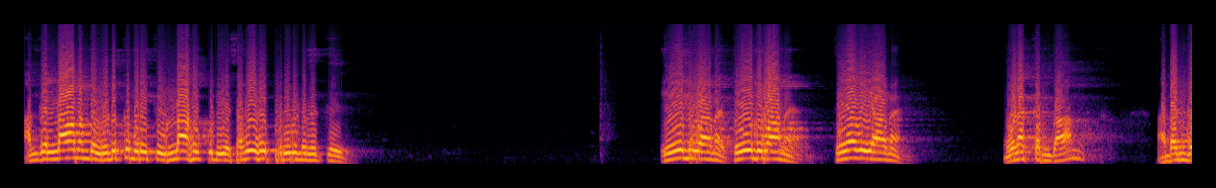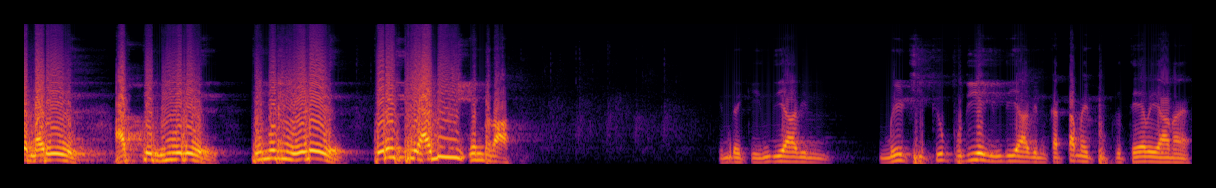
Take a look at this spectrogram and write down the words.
அங்கெல்லாம் அந்த ஒடுக்குமுறைக்கு உள்ளாகக்கூடிய சமூக பிரிவினருக்கு ஏதுவான தோதுவான தேவையான முழக்கம்தான் அடங்க மறு அத்து நீரு திமிரி எழு திருப்பி அடி என்பதாகும். இன்றைக்கு இந்தியாவின் மீட்சிக்கு புதிய இந்தியாவின் கட்டமைப்புக்கு தேவையான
